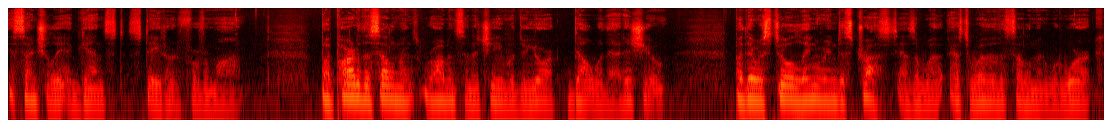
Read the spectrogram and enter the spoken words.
essentially against statehood for Vermont. But part of the settlement Robinson achieved with New York dealt with that issue. But there was still lingering distrust as, a, as to whether the settlement would work.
